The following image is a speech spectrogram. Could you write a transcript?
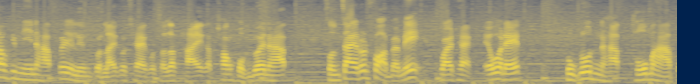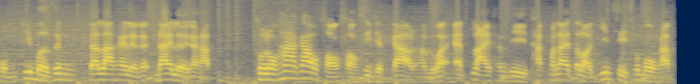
ชอบคลิปนี้นะครับ ก็อย่าลืมกดไลค์กดแชร์กด subscribe กับช่องผมด้วยนะครับ สนใจรถฟอร์ดแบบนี้ w i t e c Everest ทุกรุ่นนะครับ โทรมาหาผมที่เบอร์ขึ้นด้านล่างให้เลยได้เลยนะครับ 0 6 5 9 2 2 4 7 9 นะครับ หรือว่าแอดไลน์ทันที ทักมาได้ตลอด 24 ชั่วโมงครับ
